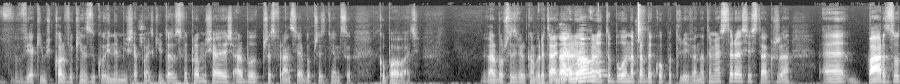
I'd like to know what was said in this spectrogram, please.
w, w jakimśkolwiek języku innym niż japońskim, to zwykle musiałeś albo przez Francję, albo przez Niemcy kupować albo przez Wielką Brytanię, tak, ale, no. ale, to było naprawdę kłopotliwe. Natomiast teraz jest tak, że e, bardzo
